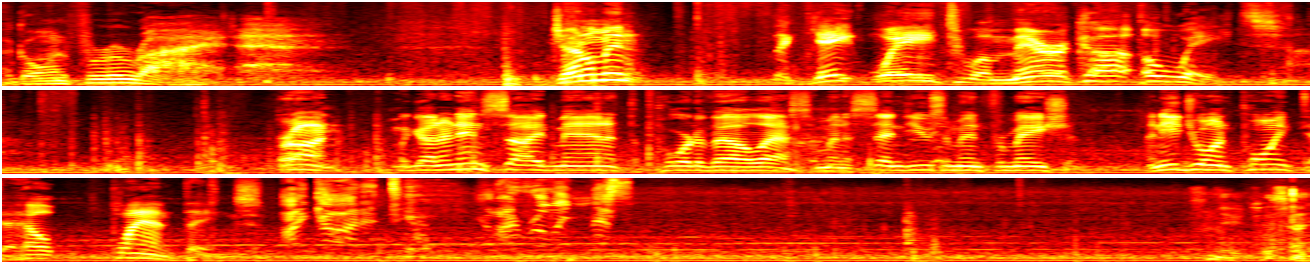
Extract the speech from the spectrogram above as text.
are going for a ride. Gentlemen, the gateway to America awaits. Ron, we got an inside man at the port of LS. I'm gonna send you some information. I need you on point to help plan things. I got it, T. I really miss. You just said.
